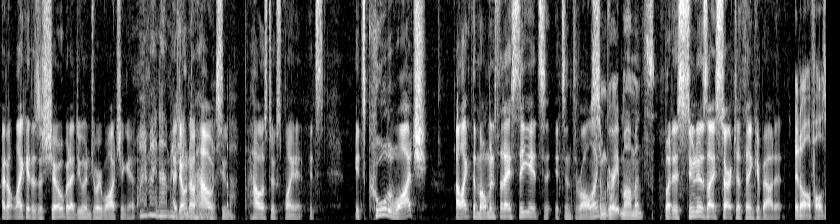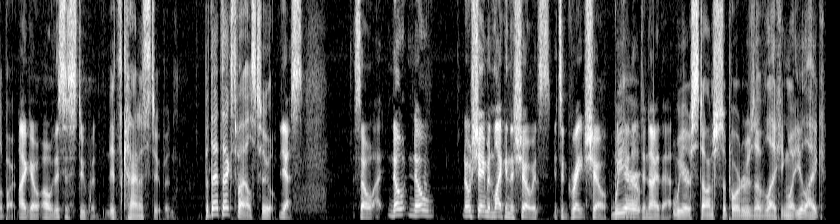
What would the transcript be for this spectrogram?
I don't like it as a show, but I do enjoy watching it. Why am I not making I don't know how to up? how else to explain it. It's it's cool to watch. I like the moments that I see. It's it's enthralling. Some great moments. but as soon as I start to think about it, It all falls apart. I go, "Oh, this is stupid." It's kind of stupid. But that's X Files too. Yes. So I, no no no shame in liking the show. It's it's a great show. We cannot are deny that. We are staunch supporters of liking what you like.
